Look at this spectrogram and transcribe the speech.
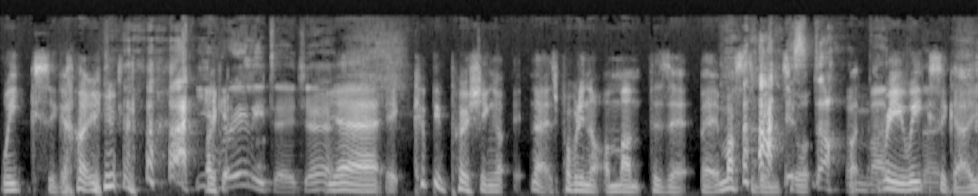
weeks ago. you like, really did, yeah. Yeah, it could be pushing. No, it's probably not a month, is it? But it must have been two, like, month, three weeks no. ago.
